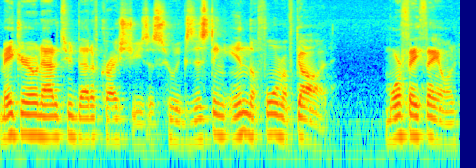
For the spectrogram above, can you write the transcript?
Make your own attitude that of Christ Jesus, who existing in the form of God, morphe theon,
